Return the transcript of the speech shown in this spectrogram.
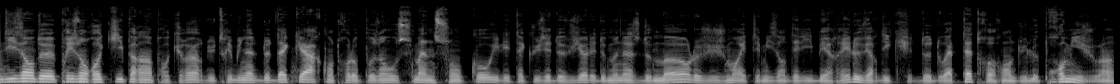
Dix ans de prison requis par un procureur du tribunal de Dakar contre l'opposant Ousmane Sonko. Il est accusé de viol et de menaces de mort. Le jugement a été mis en délibéré. Le verdict doit être rendu le 1er juin.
